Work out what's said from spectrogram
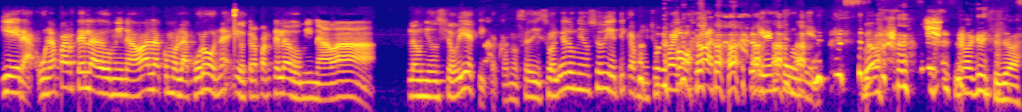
Y era, una parte la dominaba la, como la corona y otra parte la dominaba la Unión Soviética. Cuando se disuelve la Unión Soviética, muchos países tienen autonomía. Ya va, ya va, Cristian, ya va.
